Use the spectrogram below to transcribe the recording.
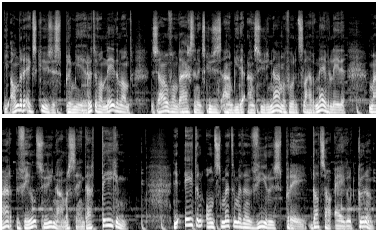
Die andere excuses, premier Rutte van Nederland, zou vandaag zijn excuses aanbieden aan Suriname voor het slavernijverleden. Maar veel Surinamers zijn daar tegen. Je eten ontsmetten met een virusspray, dat zou eigenlijk kunnen.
